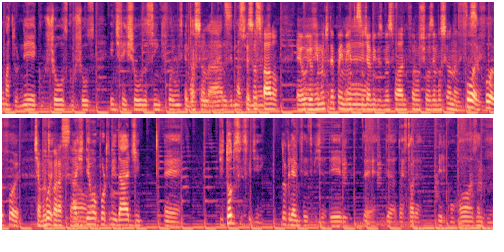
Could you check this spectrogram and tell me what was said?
Com uma turnê, com shows, com shows. A gente fez shows assim que foram espetaculares, Emocionantes. As pessoas falam, eu, eu vi muito depoimento É. assim, de amigos meus falaram que foram shows emocionantes. Foi, assim. foi, foi. Tinha muito foi. coração. A gente deu a oportunidade é, de todos se despedirem. Do Guilherme fez a despedida dele, é, da, da história dele com Rosa, Uhum.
